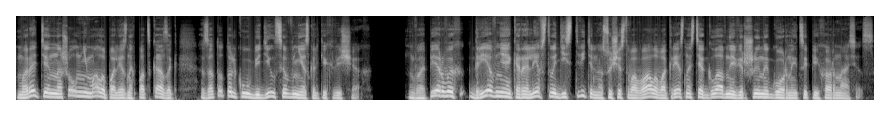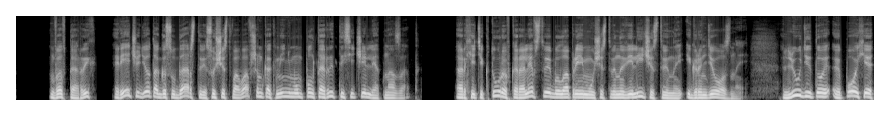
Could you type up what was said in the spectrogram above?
Моретти нашел немало полезных подсказок, зато только убедился в нескольких вещах. Во-первых, древнее королевство действительно существовало в окрестностях главной вершины горной цепи Хорнасис. Во-вторых, речь идет о государстве, существовавшем как минимум полторы тысячи лет назад. Архитектура в королевстве была преимущественно величественной и грандиозной. Люди той эпохи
